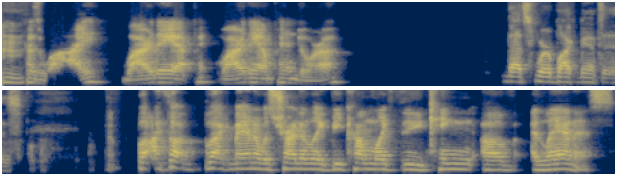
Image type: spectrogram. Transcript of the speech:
mm-hmm. because why why are they at why are they on pandora That's where Black Manta is. But I thought Black Manta was trying to like become like the king of Atlantis.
